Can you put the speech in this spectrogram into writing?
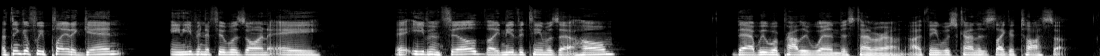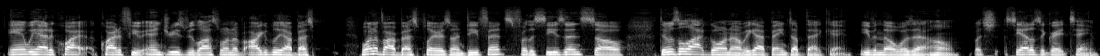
I think if we played again, and even if it was on a, a even field, like neither team was at home, that we would probably win this time around. I think it was kind of just like a toss up. and we had a quite quite a few injuries. We lost one of arguably our best one of our best players on defense for the season. So there was a lot going on. We got banged up that game, even though it was at home. But Seattle's a great team.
